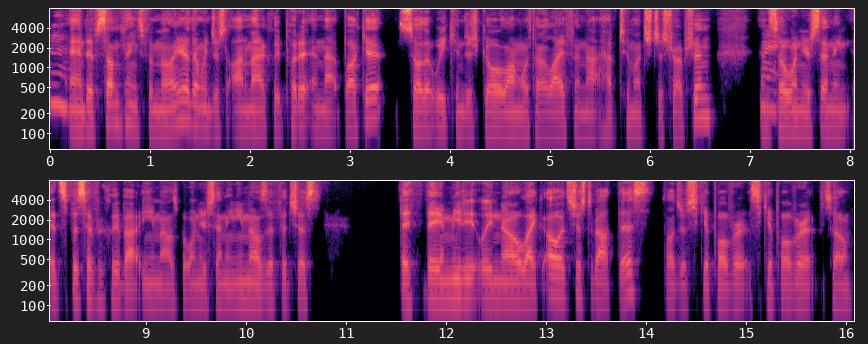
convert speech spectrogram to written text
Mm. and if something's familiar then we just automatically put it in that bucket so that we can just go along with our life and not have too much disruption and Right. so when you're sending it's specifically about emails but when you're sending emails if it's just they they immediately know like oh it's just about this. They'll just skip over it skip over it. So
